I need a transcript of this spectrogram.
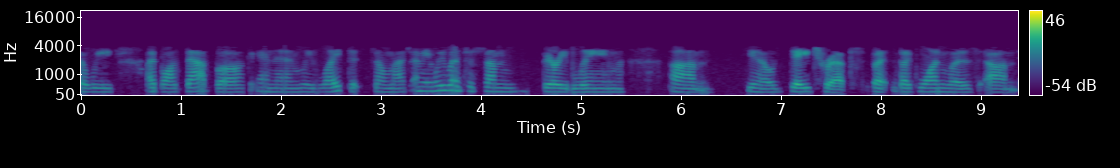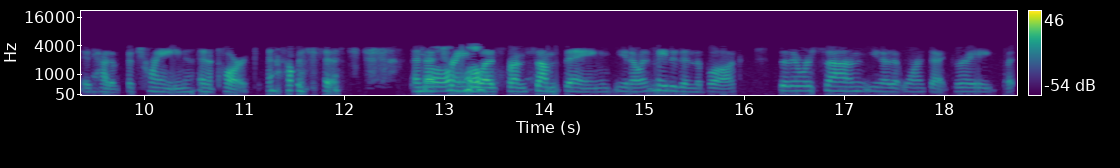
so we i bought that book and then we liked it so much. I mean we went to some very lame um you know day trips but like one was um it had a, a train and a park and that was it. And that train was from something you know it made it in the book so there were some, you know, that weren't that great, but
